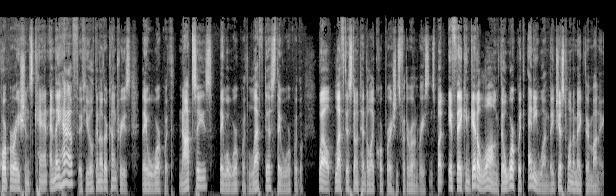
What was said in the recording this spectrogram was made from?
corporations can, and they have, if you look in other countries, they will work with Nazis, they will work with leftists, they will work with, well, leftists don't tend to like corporations for their own reasons, but if they can get along, they'll work with anyone. They just want to make their money.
